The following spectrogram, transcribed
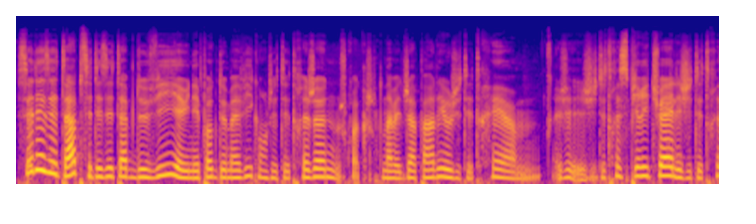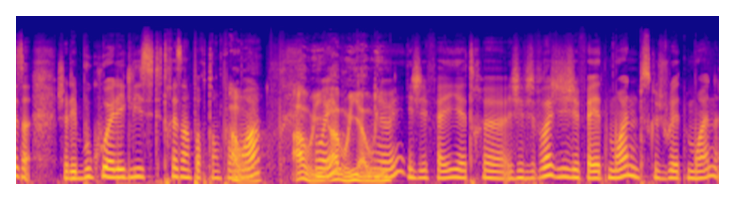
C'est des étapes, c'est des étapes de vie. Il y a une époque de ma vie quand j'étais très jeune, je crois que je t'en avais déjà parlé, où j'étais très, euh, j'étais très spirituelle et j'étais très, j'allais beaucoup à l'église. C'était très important pour Ah moi. ouais. Ah oui, ah oui, ah oui. Et j'ai failli être, euh, j'ai- c'est pour ça que je dis j'ai failli être moine parce que je voulais être moine.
